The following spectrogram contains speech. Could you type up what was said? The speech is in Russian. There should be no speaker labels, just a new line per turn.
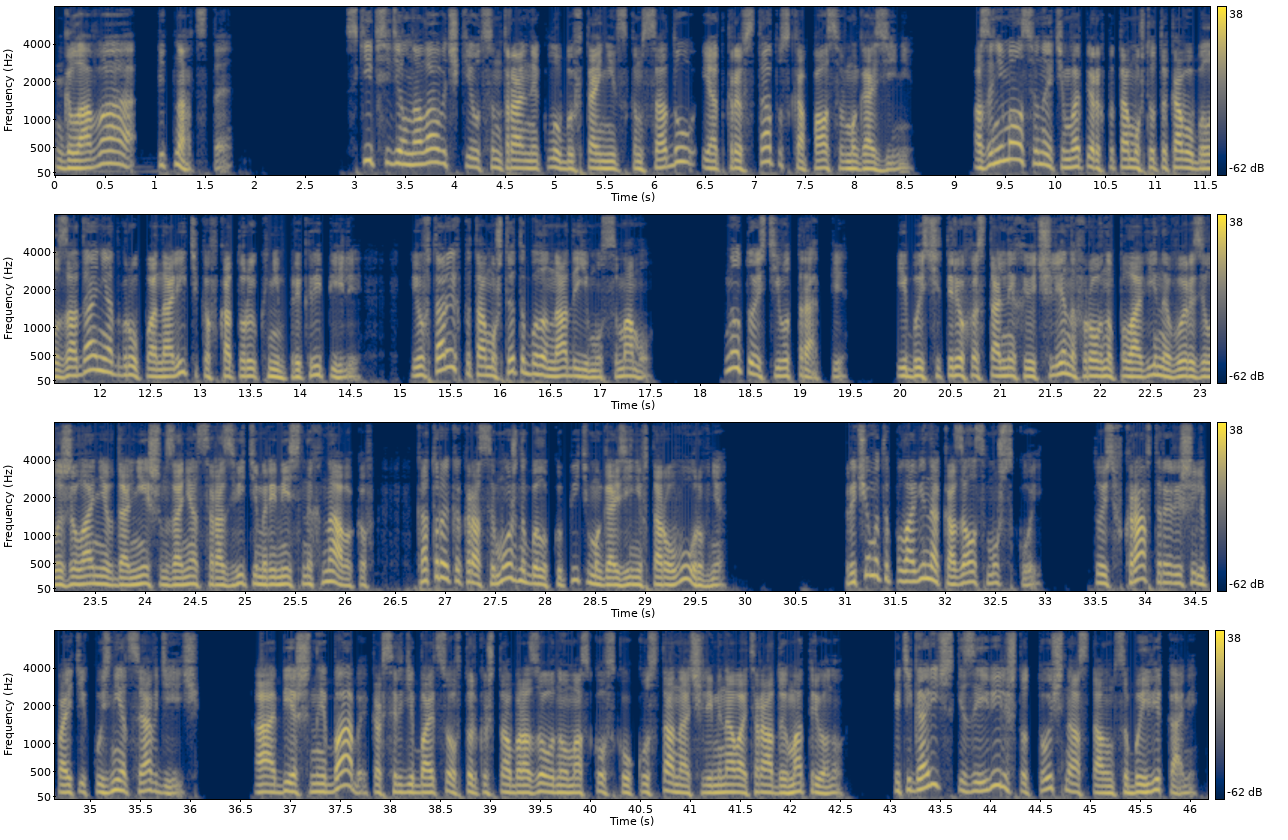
Глава 15. Скип сидел на лавочке у центральной клуба в Тайницком саду и, открыв статус, копался в магазине. А занимался он этим, во-первых, потому что таково было задание от группы аналитиков, которую к ним прикрепили, и, во-вторых, потому что это было надо ему самому. Ну, то есть его траппе. Ибо из четырех остальных ее членов ровно половина выразила желание в дальнейшем заняться развитием ремесленных навыков, которые как раз и можно было купить в магазине второго уровня. Причем эта половина оказалась мужской. То есть в крафтеры решили пойти Кузнец и Авдеич. А бешеные бабы, как среди бойцов только что образованного московского куста начали именовать Раду и Матрёну, категорически заявили, что точно останутся боевиками.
